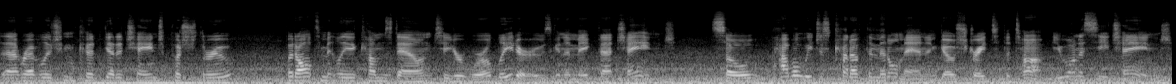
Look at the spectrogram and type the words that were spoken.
that revolution could get a change pushed through. But ultimately, it comes down to your world leader who's going to make that change. So, how about we just cut out the middleman and go straight to the top? You want to see change?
